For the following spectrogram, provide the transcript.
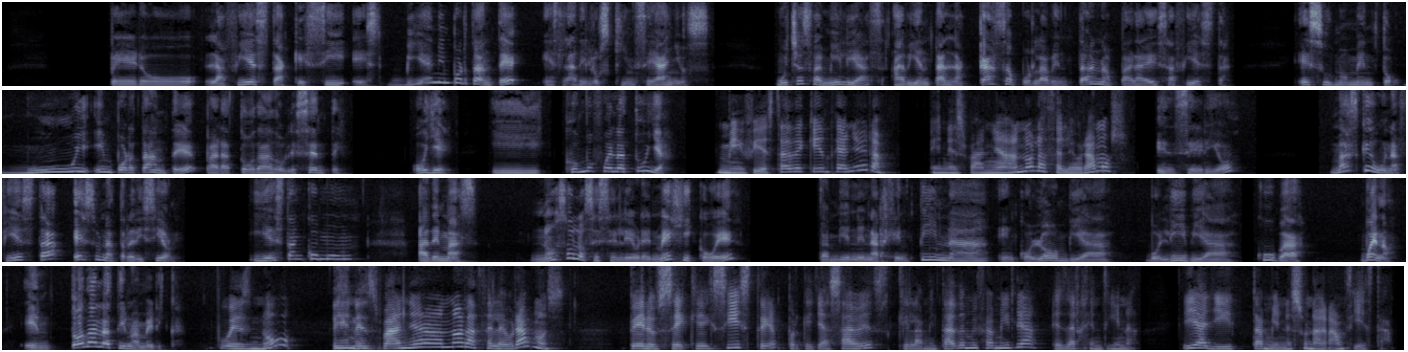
Pero la fiesta que sí es bien importante es la de los 15 años. Muchas familias avientan la casa por la ventana para esa fiesta. Es un momento muy importante para toda adolescente. Oye, ¿y cómo fue la tuya? Mi fiesta de quinceañera. En España no la celebramos. ¿En serio? Más que una fiesta, es una tradición. Y es tan común. Además, no solo se celebra en México, ¿eh? También en Argentina, en Colombia, Bolivia, Cuba. Bueno, en toda Latinoamérica. Pues no, en España no la celebramos. pero sé que existe porque ya sabes que la mitad de mi familia es de Argentina y allí también es una gran fiesta.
